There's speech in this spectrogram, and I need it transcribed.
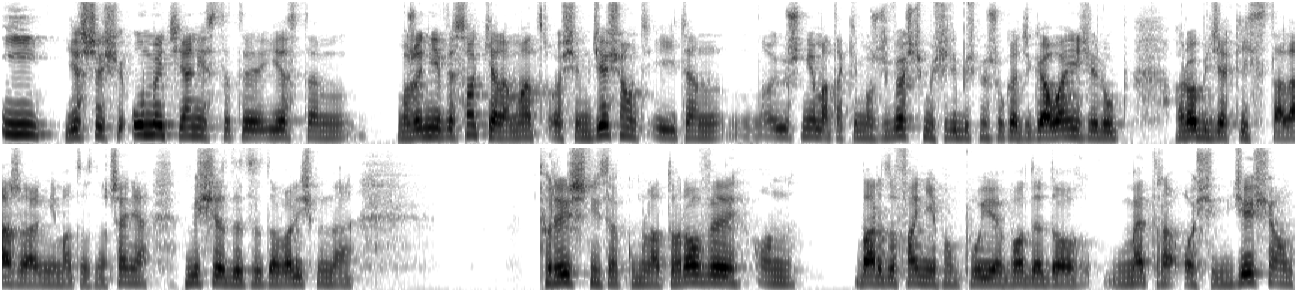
i jeszcze się umyć. Ja niestety jestem może niewysoki, ale 1,80 m i ten no już nie ma takiej możliwości. Musielibyśmy szukać gałęzi lub robić jakieś stalarze, ale nie ma to znaczenia. My się zdecydowaliśmy na prysznic akumulatorowy. On bardzo fajnie pompuje wodę do 1,80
